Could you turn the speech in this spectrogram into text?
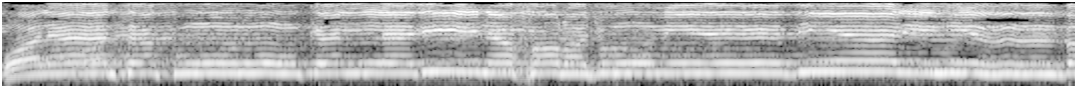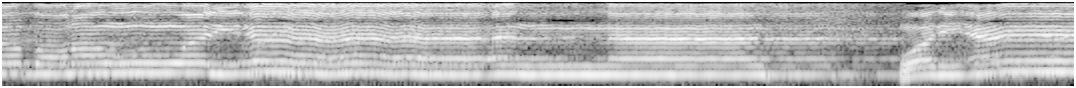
ولا تكونوا كالذين خرجوا من ديارهم بطرا ورئاء الناس ورئاء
